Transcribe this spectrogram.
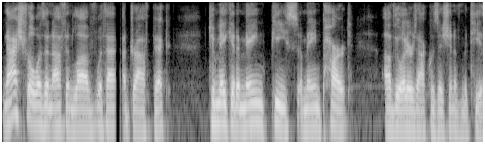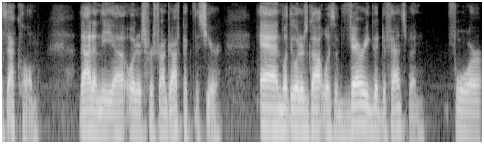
Nashville was enough in love with that draft pick to make it a main piece, a main part of the Oilers' acquisition of Matthias Ekholm, that and the uh, Oilers' first round draft pick this year. And what the Oilers got was a very good defenseman for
